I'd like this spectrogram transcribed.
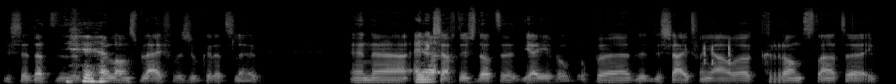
Dus eh, dat, dat balans blijven we zoeken, dat is leuk. En, eh, en Ja. ik zag dus dat eh, ja, je hebt op, op eh, de, de site van jouw krant staat in-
